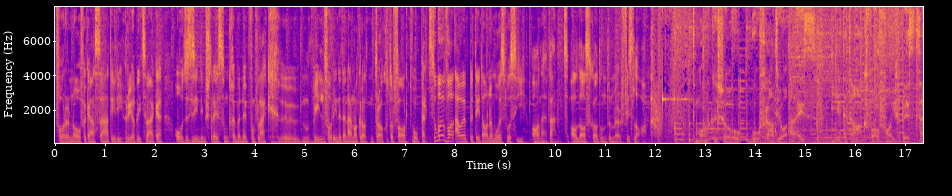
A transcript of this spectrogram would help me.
vorher noch vergessen hat, ihre Rüebli zu wägen. Oder sie sind im Stress und kommen nicht vom Fleck, äh, weil vor ihnen dann auch noch gerade ein Traktor fährt, der per Zufall auch jemand dort hin muss, wo sie anwenden. All das geht unter Murphy's Law. Die Morgenshow auf Radio 1. Jeden Tag von 5 bis 10.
